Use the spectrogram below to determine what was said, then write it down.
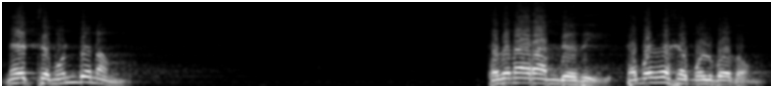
நேற்று முன்தினம் பதினாறாம் தேதி தமிழகம் முழுவதும்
